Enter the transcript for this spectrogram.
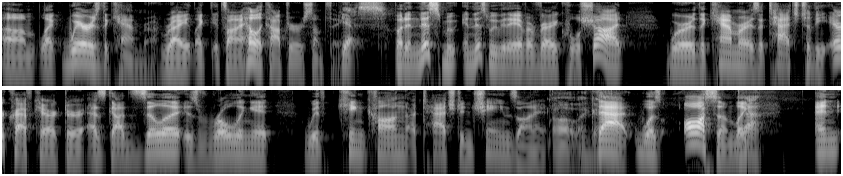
um, like where is the camera, right? Like it's on a helicopter or something. yes But in this mo- in this movie, they have a very cool shot where the camera is attached to the aircraft character as Godzilla is rolling it with King Kong attached in chains on it. Oh my God. That was awesome. Like Yeah. and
